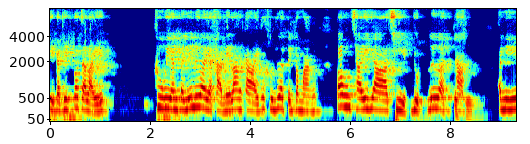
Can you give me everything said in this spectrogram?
อีกอาทิตย์ก็จะไหล คือเวียนไปเรื่อยๆอะค่ะ ในร่างกายก็คือเลือดเป็นกำมัง ต้องใช้ยาฉีดหยุดเลือดโอ้ค่ะโหอันนี้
